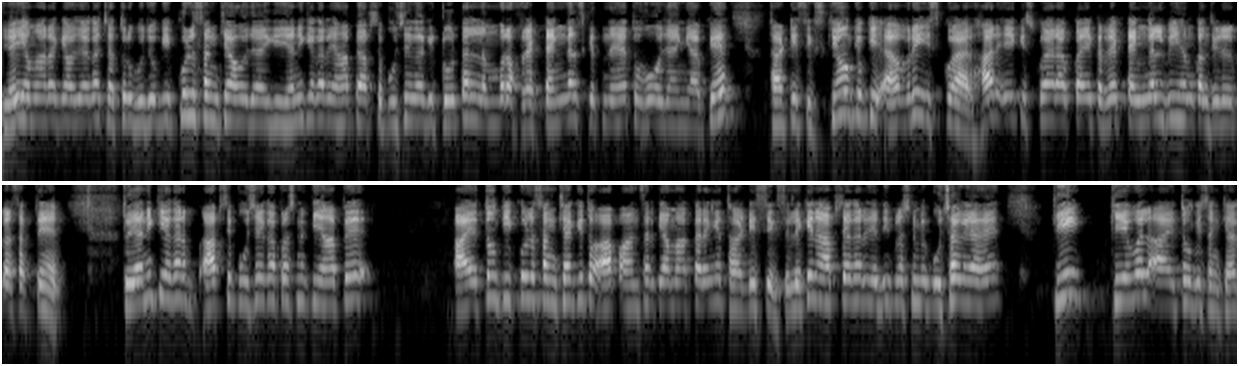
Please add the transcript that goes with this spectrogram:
यही हमारा क्या हो जाएगा? चतुर्भुजों की कुल संख्या हो जाएगी। यानी कि अगर यहाँ पे आपसे पूछेगा कि टोटल नंबर ऑफ़ रेक्टेंगल्स कितने हैं तो वो हो जाएँगे आपके थर्टी सिक्स क्यों? क्योंकि एवरी स्क्वायर हर एक स्क्वायर आपका एक रेक्टेंगल भी हम कंसिडर कर सकते हैं। तो यानी कि अगर आपसे पूछेगा प्रश्न कि यहाँ पे आयतों की कुल संख्या की तो आप आंसर क्या मार्क करेंगे? थर्टी सिक्स लेकिन आपसे अगर यदि प्रश्न में पूछा गया है कि केवल आयतों की संख्या,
